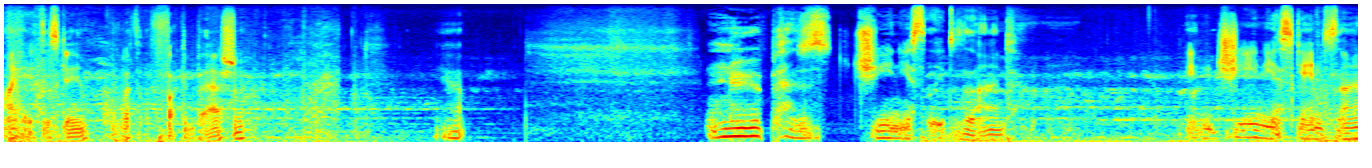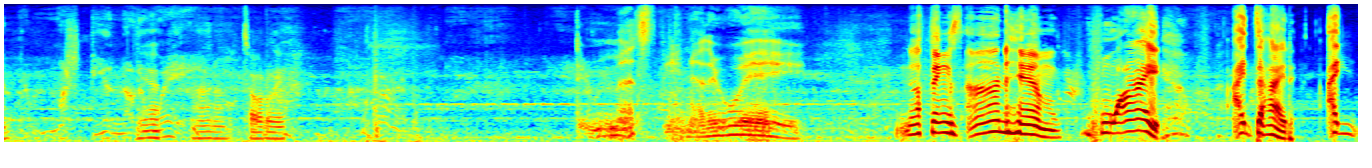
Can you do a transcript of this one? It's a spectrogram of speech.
I hate this game with a fucking passion. Yeah. Nope. This is geniusly designed. Ingenious game design. There must be another Yeah, way. I know, totally. Must be another way. Nothing's on him. Why? I died. I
